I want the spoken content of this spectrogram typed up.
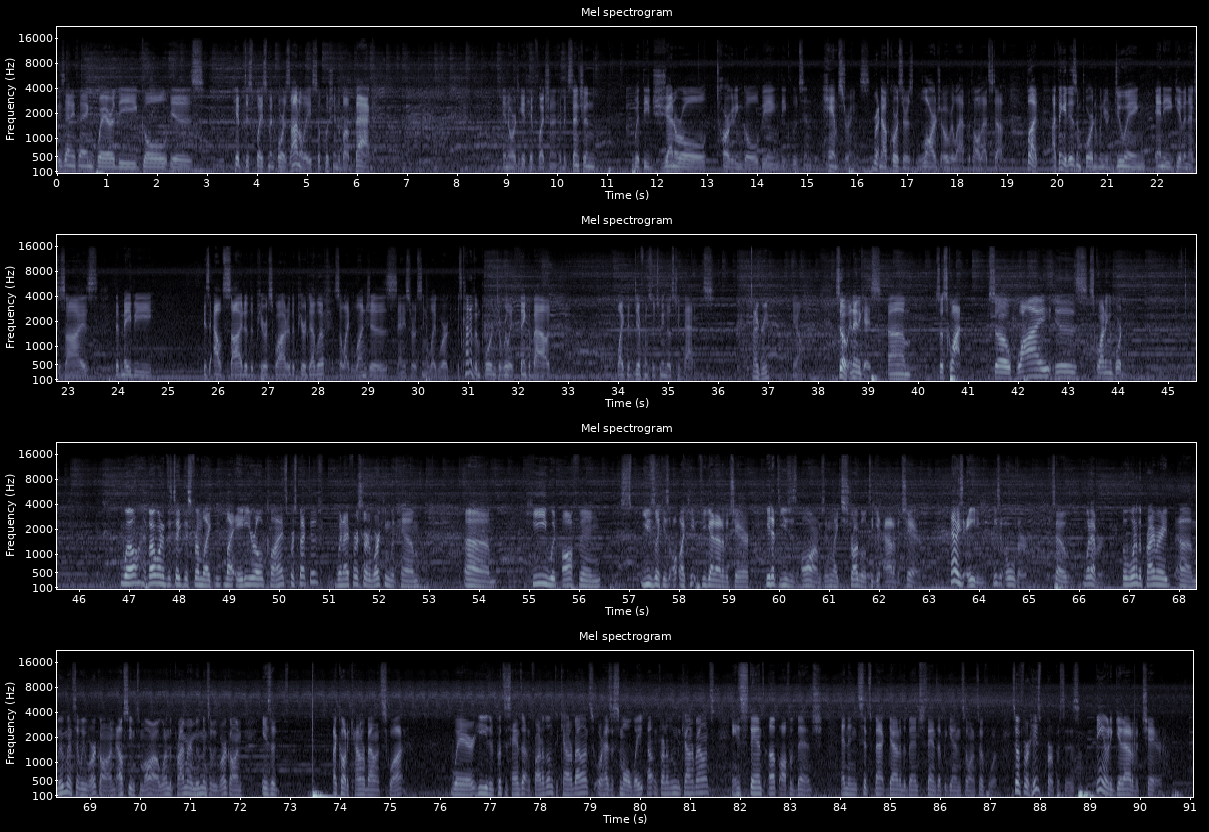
is anything where the goal is hip displacement horizontally, so pushing the butt back in order to get hip flexion and hip extension, with the general targeting goal being the glutes and hamstrings. Right. Now, of course, there's large overlap with all that stuff, but I think it is important when you're doing any given exercise that maybe is outside of the pure squat or the pure deadlift, so like lunges, any sort of single leg work. It's kind of important to really think about like the difference between those two patterns. I agree. You know. So in any case, um, so squat. So why is squatting important? Well, if I wanted to take this from like my 80 year old client's perspective, when I first started working with him, um, he would often use like his like if he got out of a chair, he'd have to use his arms and like struggle to get out of a chair. Now he's 80, he's older, so whatever. But one of the primary uh, movements that we work on, I'll see him tomorrow. One of the primary movements that we work on is a I call it a counterbalance squat where he either puts his hands out in front of him to counterbalance or has a small weight out in front of him to counterbalance and he stands up off a bench and then sits back down to the bench stands up again so on and so forth so for his purposes being able to get out of a chair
